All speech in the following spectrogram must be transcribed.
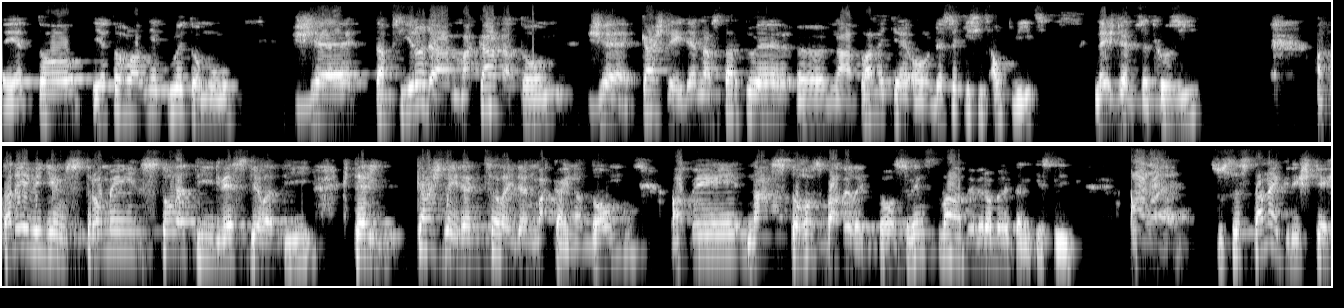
Je to, je to hlavně kvůli tomu, že ta příroda maká na tom, že každý den nastartuje eh, na planetě o 10 000 aut víc než den předchozí. A tady vidím stromy stoletý, 200 letý, který každý den, celý den makají na tom, aby nás toho zbavili, toho svinstva, aby vyrobili ten kyslík. Ale co se stane, když těch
